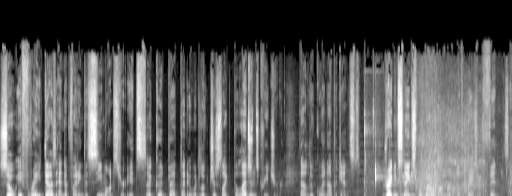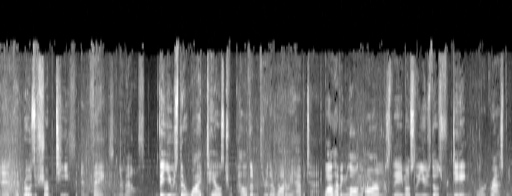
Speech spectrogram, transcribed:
So if Rey does end up fighting the sea monster, it's a good bet that it would look just like the Legends creature that Luke went up against. Dragon snakes were well armored with razor fins, and had rows of sharp teeth and fangs in their mouth. They used their wide tails to propel them through their watery habitat. While having long arms, they mostly used those for digging or grasping.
